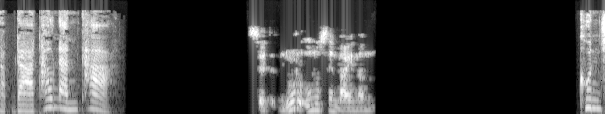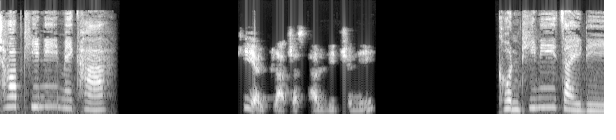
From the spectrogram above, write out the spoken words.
สัปดาห์เท่านั้นค่ะ Sed nur unu semajnon. คุณชอบที่นี่ไหมคะ Kiel plaĉas al vi ĉe ni? คนที่นี่ใจดี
